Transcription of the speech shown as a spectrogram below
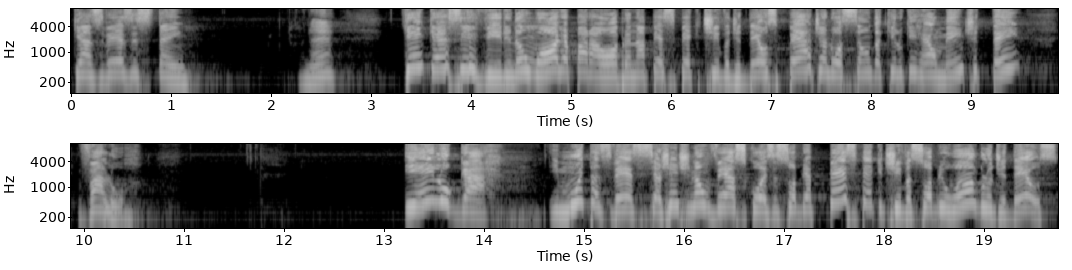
que às vezes tem, né? Quem quer servir e não olha para a obra na perspectiva de Deus, perde a noção daquilo que realmente tem valor. E em lugar, e muitas vezes, se a gente não vê as coisas sobre a perspectiva, sobre o ângulo de Deus,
